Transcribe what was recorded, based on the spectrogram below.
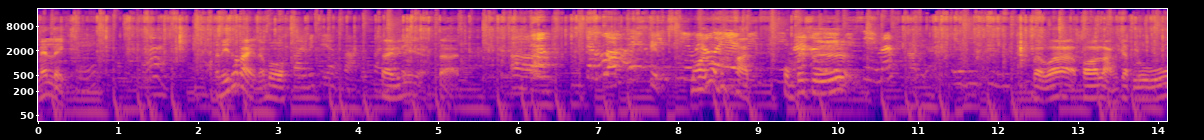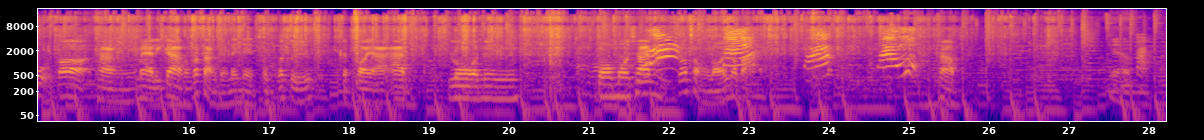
แม่เหล็กเอ๊ะอันนี้เท่าไหร่นะโบทรายวิทยาศาสตร์หรือทรายวิทยาศาสตร์ เอ่อจะร้อยสิบร้อยกว่าบาทผมไปซื้อสี่ไหมเอาเดี๋ยว ABC แบบว่าพอหลังจากรู้ก็ทางแม่ลิก้าเขาก็สั่งจากในเน็ต ผมก็ซื้อจากทอยอาร์อาร์โลหนึ่ง โปรโมชั่นก็ 200 กว่าบาทตาตานี่ครับ เนี่ยครับ ตัดปะ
